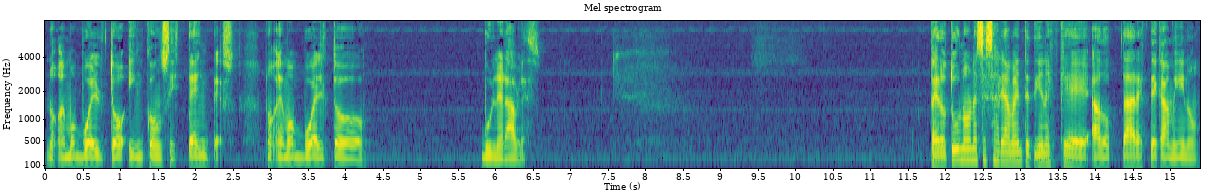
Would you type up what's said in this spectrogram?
nos hemos vuelto inconsistentes, nos hemos vuelto vulnerables. Pero tú no necesariamente tienes que adoptar este camino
